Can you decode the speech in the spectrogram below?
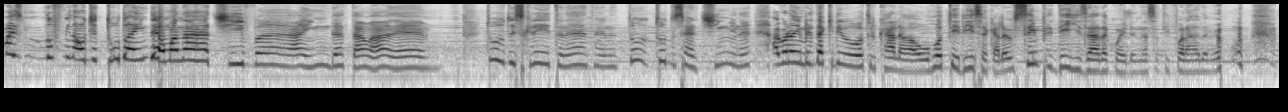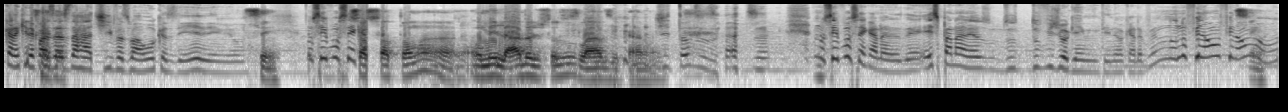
mas no final de tudo ainda é uma narrativa, ainda tá lá, né? Tudo escrito, né? Tudo, tudo, certinho, né? Agora eu lembrei daquele outro cara, o roteirista, cara. Eu sempre dei risada com ele nessa temporada, meu. O cara queria fazer as narrativas malucas dele, meu. Sim. Não sei você, só, cara. Só toma humilhado de todos os lados, cara. de todos os lados. Né? Não sei você, cara. Esse paralelo do, do videogame, entendeu, cara? No, no final, no final,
